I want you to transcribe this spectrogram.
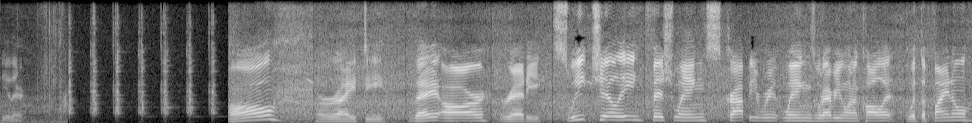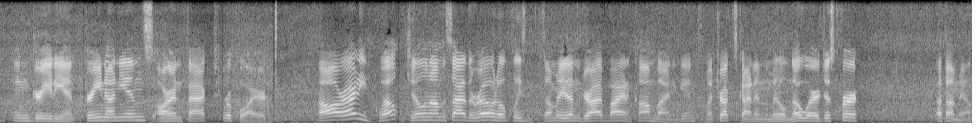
See you there. All righty. They are ready. Sweet chili, fish wings, crappie wings, whatever you want to call it, with the final ingredient. Green onions are in fact required. Alrighty, well, chilling on the side of the road. Hopefully somebody doesn't drive by in a combine again because my truck's kind of in the middle of nowhere just for a thumbnail.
